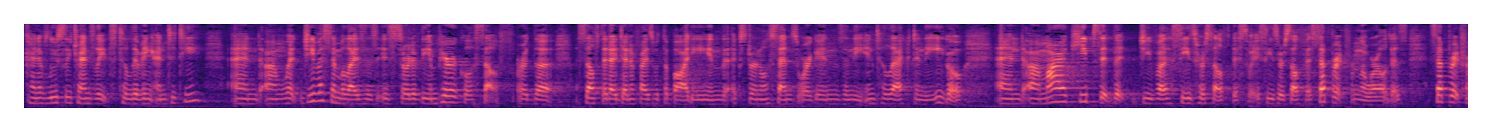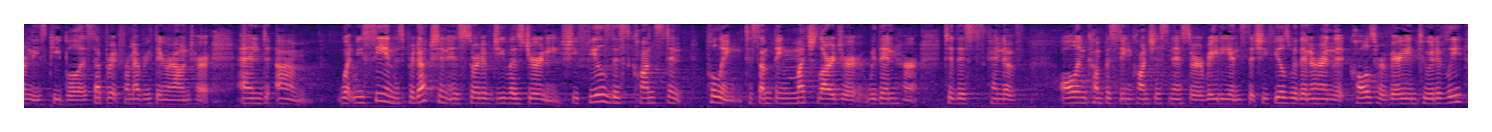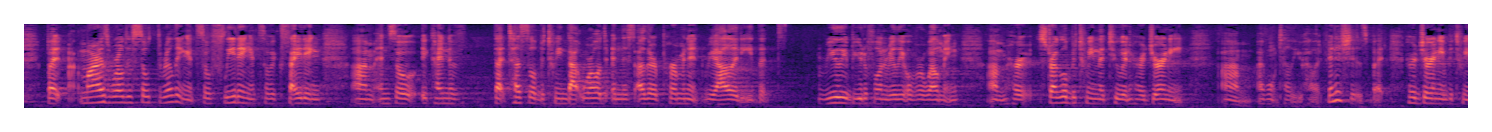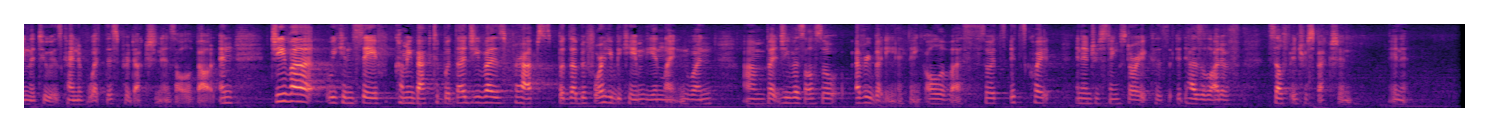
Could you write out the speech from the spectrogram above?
kind of loosely translates to living entity. And um, what jiva symbolizes is sort of the empirical self, or the self that identifies with the body and the external sense organs and the intellect and the ego. And uh, Mara keeps it that jiva sees herself this way, sees herself as separate from the world, as separate from these people, as separate from everything around her. And um, what we see in this production is sort of jiva's journey. She feels this constant pulling to something much larger within her, to this kind of all encompassing consciousness or radiance that she feels within her and that calls her very intuitively. But Mara's world is so thrilling, it's so fleeting, it's so exciting. Um, and so it kind of, that tussle between that world and this other permanent reality that's really beautiful and really overwhelming. Um, her struggle between the two in her journey um, I won't tell you how it finishes, but her journey between the two is kind of what this production is all about. And Jiva, we can say, coming back to Buddha, Jiva is perhaps Buddha before he became the enlightened one, um, but Jiva is also everybody, I think, all of us. So it's, it's quite an interesting story because it has a lot of self introspection in it.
